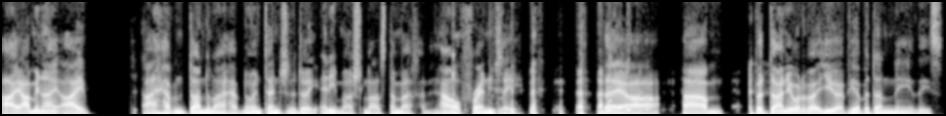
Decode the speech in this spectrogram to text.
I, I mean, I, I, I haven't done, and I have no intention of doing any martial arts, no matter how friendly they are. Um, but Daniel, what about you? Have you ever done any of these?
